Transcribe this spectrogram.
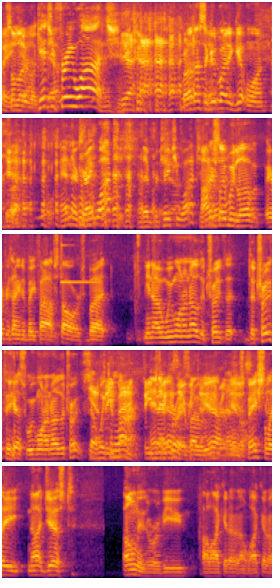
week. absolutely. Get your free watch. Yeah. well, that's a good way to get one. Yeah. and they're great watches. They're Bertucci watches. Honestly, we love everything to be five stars, but you know we want to know the truth. That the truth is, we want to know the truth. So Yeah, we can learn. Feedback And is everything. So yeah, really and is. especially not just only the review. I like it. I don't like it. I,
